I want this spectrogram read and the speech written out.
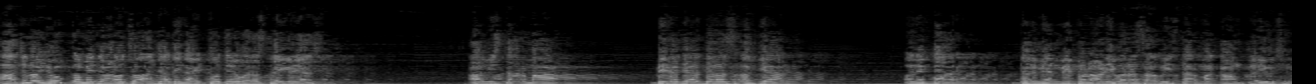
આજનો યુગ તમે જાણો છો, આઝાદીના ઇઠોતેર વર્ષ થઈ ગયા છે. આ વિસ્તારમાં બે હજાર દસ અગિયાર અને બાર દરમિયાન મેં પણ અઢી વર્ષ આ વિસ્તારમાં કામ કર્યું છે.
